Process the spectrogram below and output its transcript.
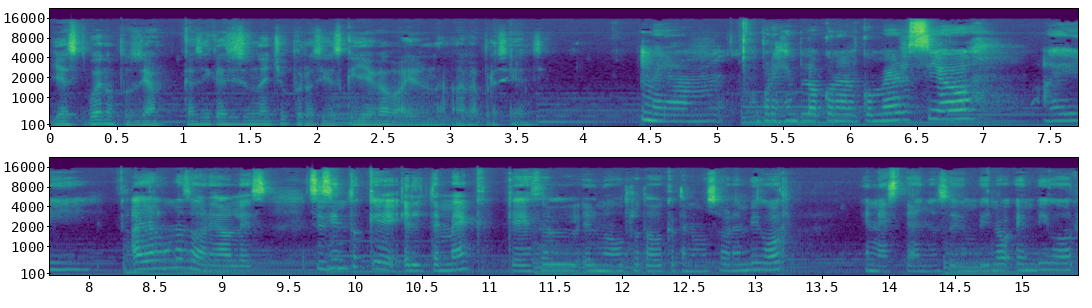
ya es, bueno, pues ya, casi casi es un hecho, pero si es que llega Biden a, a la presidencia. Mira, por ejemplo, con el comercio hay, hay algunas variables. Sí siento que el TEMEC, que es el, nuevo tratado que tenemos ahora en vigor, en este año se vino en vigor,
